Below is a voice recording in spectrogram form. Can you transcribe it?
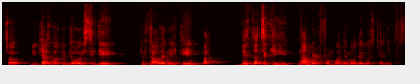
So you just go to the OECD, 2018, but this, that's a key number from what the model was telling us.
